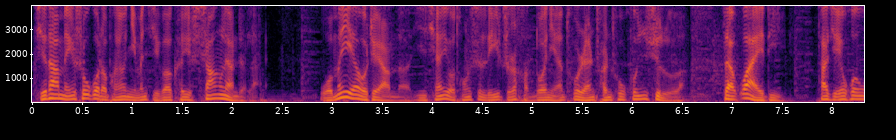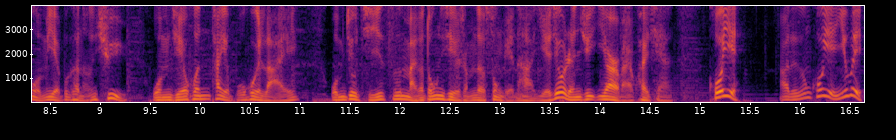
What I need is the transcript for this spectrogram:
其他没收过的朋友，你们几个可以商量着来。我们也有这样的，以前有同事离职很多年，突然传出婚讯了，在外地，他结婚我们也不可能去，我们结婚他也不会来，我们就集资买个东西什么的送给他，也就人均一二百块钱，可以啊，这种可以，因为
